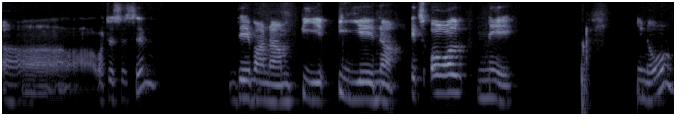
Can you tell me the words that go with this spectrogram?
uh, what is his name? Devanam Piyena. It's all ne. You know,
